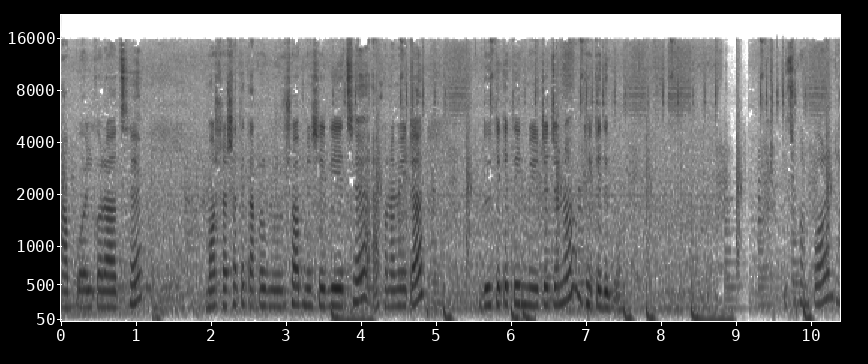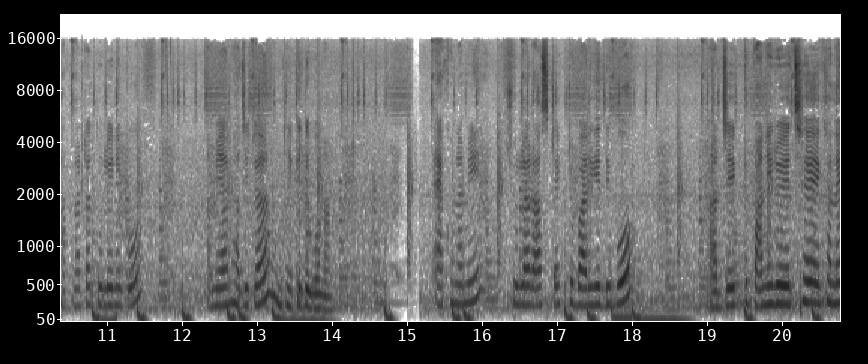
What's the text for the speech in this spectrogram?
হাফ বয়েল করা আছে, মশলার সাথে কাঁকড়গুলো সব মিশে গিয়েছে, এখন আমি এটা দুই থেকে তিন মিনিটের জন্য ঢেকে দেব। কিছুক্ষণ পর ঢাকনাটা তুলে নেব। আমি আর ভাজিটা ঢেকে দেব না। এখন আমি চুলার আঁচটা একটু বাড়িয়ে দিব। আর যে একটু পানি রয়েছে এখানে,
